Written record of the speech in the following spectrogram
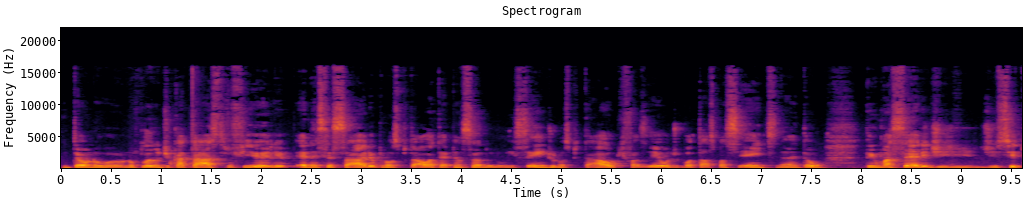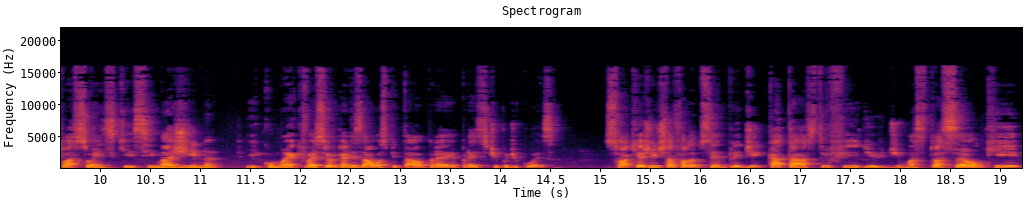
Então, no, no plano de catástrofe, ele é necessário para um hospital, até pensando no incêndio no hospital, o que fazer, onde botar os pacientes. Né? Então, tem uma série de, de situações que se imagina e como é que vai se organizar o hospital para esse tipo de coisa. Só que a gente está falando sempre de catástrofe, de, de uma situação que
